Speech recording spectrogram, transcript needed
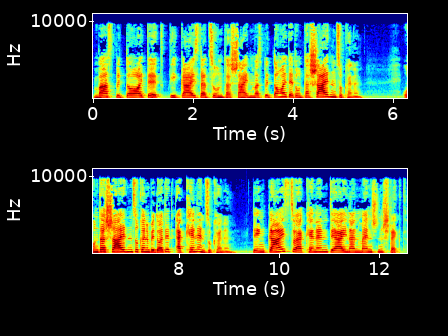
Was bedeutet, die Geister zu unterscheiden? Was bedeutet, unterscheiden zu können? Unterscheiden zu können bedeutet, erkennen zu können. Den Geist zu erkennen, der in einem Menschen steckt.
